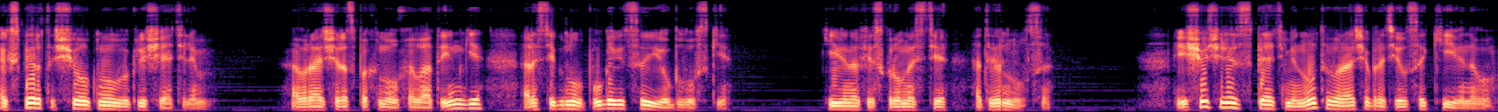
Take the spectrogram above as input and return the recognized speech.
Эксперт щелкнул выключателем. Врач распахнул халат Инги, расстегнул пуговицы ее блузки. Кивинов из скромности отвернулся. Еще через пять минут врач обратился к Кивинову.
